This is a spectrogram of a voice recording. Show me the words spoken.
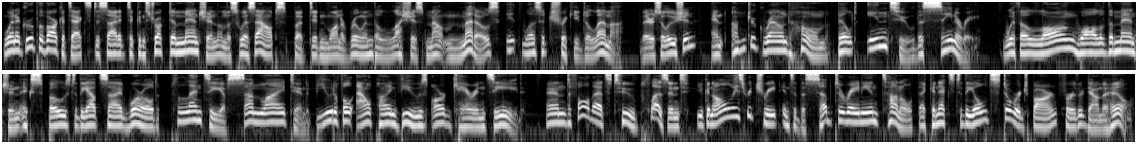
when a group of architects decided to construct a mansion on the Swiss Alps but didn't want to ruin the luscious mountain meadows, it was a tricky dilemma. Their solution? An underground home built into the scenery. With a long wall of the mansion exposed to the outside world, plenty of sunlight and beautiful alpine views are guaranteed. And if all that's too pleasant, you can always retreat into the subterranean tunnel that connects to the old storage barn further down the hill.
